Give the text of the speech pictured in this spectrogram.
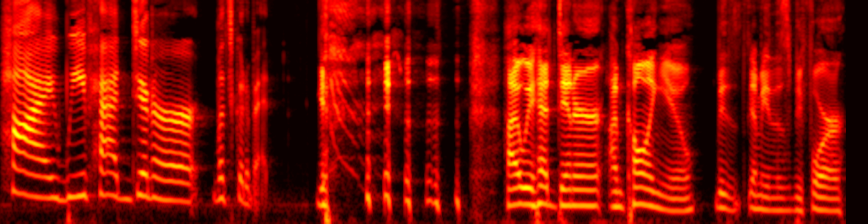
hi we've had dinner let's go to bed Hi, we had dinner. I'm calling you. I mean, this is before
